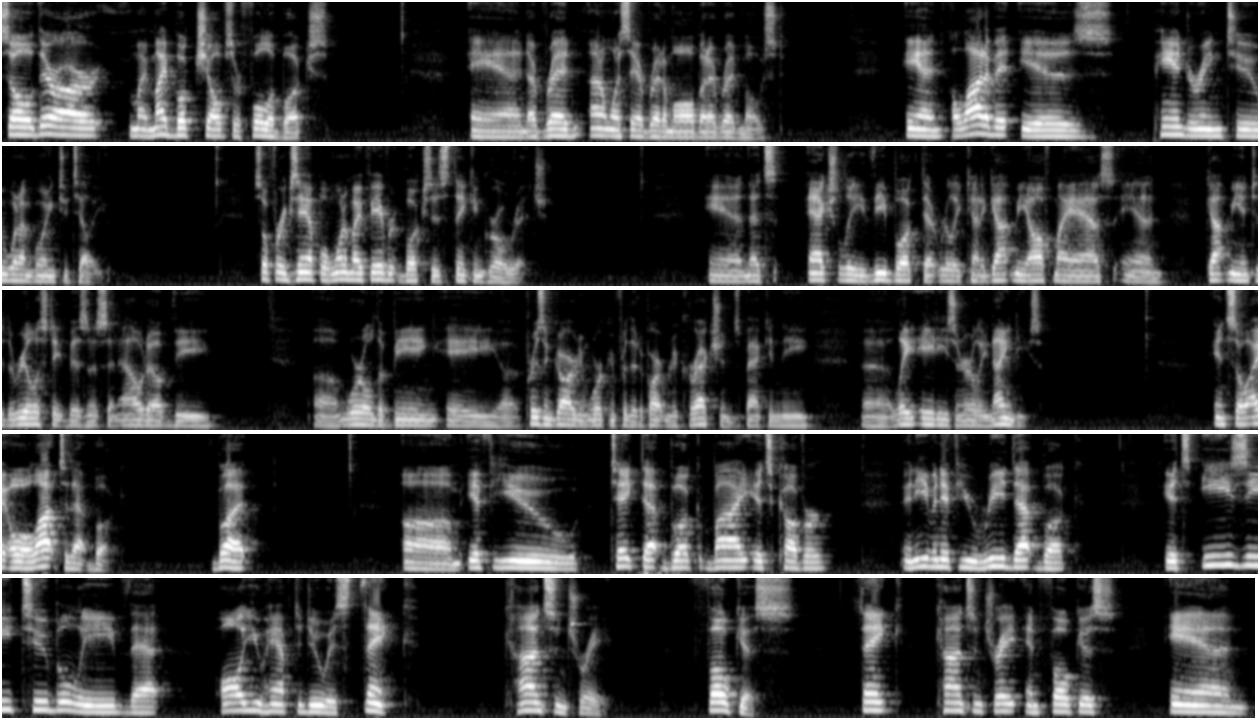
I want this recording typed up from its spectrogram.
So there are my my bookshelves are full of books, and I've read. I don't want to say I've read them all, but I've read most. And a lot of it is pandering to what I'm going to tell you. So, for example, one of my favorite books is Think and Grow Rich. And that's actually the book that really kind of got me off my ass and got me into the real estate business and out of the uh, world of being a uh, prison guard and working for the Department of Corrections back in the uh, late 80s and early 90s. And so I owe a lot to that book. But um, if you take that book by its cover, and even if you read that book, it's easy to believe that all you have to do is think, concentrate, focus, think, concentrate, and focus, and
